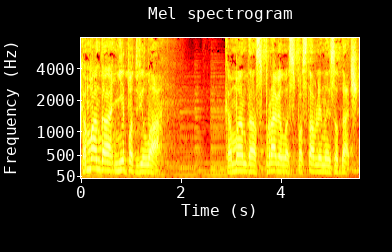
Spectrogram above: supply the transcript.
Команда не подвела. Команда справилась с поставленной задачей.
